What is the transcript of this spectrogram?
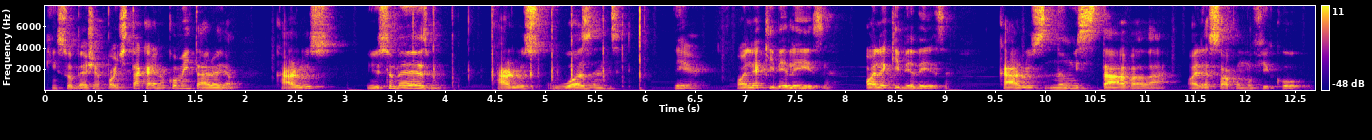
quem souber já pode tacar aí no comentário aí, ó. Carlos, isso mesmo. Carlos wasn't there. Olha que beleza, olha que beleza. Carlos não estava lá. Olha só como ficou.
